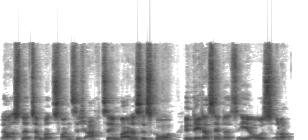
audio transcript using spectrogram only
ja, 1. Dezember 2018 bei der Cisco, bin Data Centers eh aus, oder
